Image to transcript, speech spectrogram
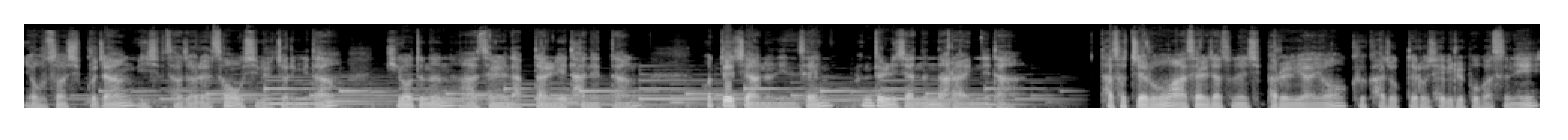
여호수아 19장 24절에서 51절입니다. 키워드는 아셀 납달리 단의 땅, 헛되지 않은 인생, 흔들리지 않는 나라입니다. 다섯째로 아셀 자손의 지파를 위하여 그 가족대로 제비를 뽑았으니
